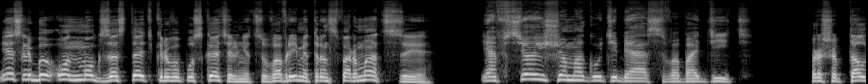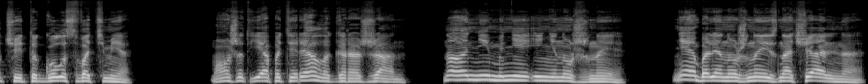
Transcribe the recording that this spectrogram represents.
Если бы он мог застать кровопускательницу во время трансформации... «Я все еще могу тебя освободить», – прошептал чей-то голос во тьме. «Может, я потеряла горожан, но они мне и не нужны. Не были нужны изначально.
